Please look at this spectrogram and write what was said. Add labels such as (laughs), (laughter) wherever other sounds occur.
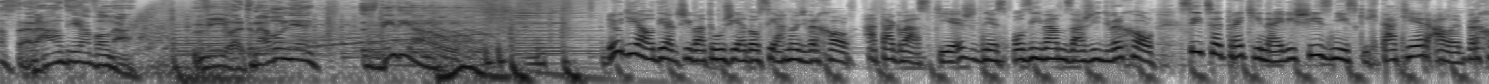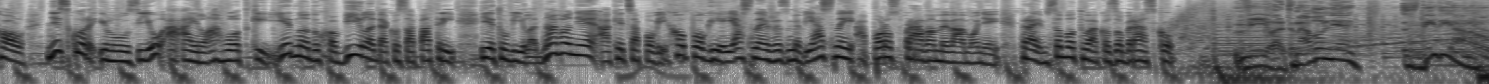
Podcast Rádia Vlna. Výlet na vlne s Didianou. Ľudia odjak živa túžia dosiahnuť vrchol. A tak vás tiež dnes pozývam zažiť vrchol. Síce tretí najvyšší z nízkych tatier, ale vrchol. Neskôr ilúziu a aj lahôdky. Jednoducho výlet, ako sa patrí. Je tu výlet na vlne a keď sa povie chopok, je jasné, že sme v jasnej a porozprávame vám o nej. Prajem sobotu ako z obrázku. Výlet na vlne s Didianou.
